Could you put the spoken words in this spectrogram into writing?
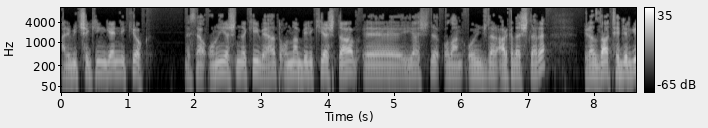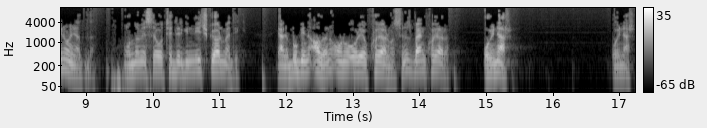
Hani bir çekingenlik yok. Mesela onun yaşındaki veya ondan bir iki yaş daha e, yaşlı olan oyuncular, arkadaşları biraz daha tedirgin oynadılar. Onda mesela o tedirginliği hiç görmedik. Yani bugün alın onu oraya koyar mısınız? Ben koyarım. Oynar. Oynar.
